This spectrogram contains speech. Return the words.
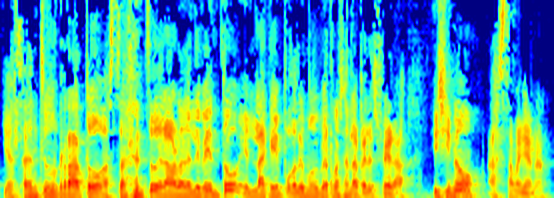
y hasta dentro de un rato, hasta dentro de la hora del evento en la que podremos vernos en la peresfera. Y si no, hasta mañana.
